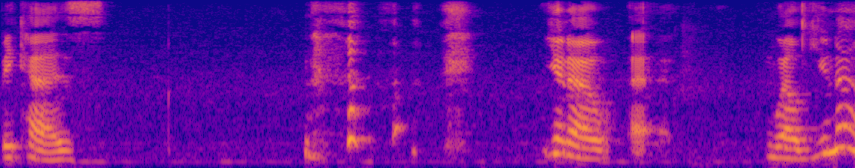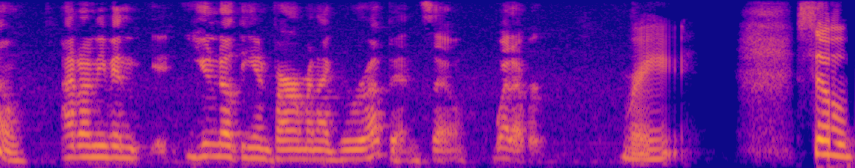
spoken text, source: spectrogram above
Because, you know, uh, well, you know, I don't even, you know, the environment I grew up in. So, whatever. right. So,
